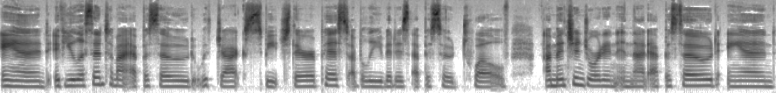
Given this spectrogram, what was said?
And if you listen to my episode with Jack's speech therapist, I believe it is episode 12, I mentioned Jordan in that episode. And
